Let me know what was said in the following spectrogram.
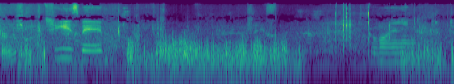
this one? Cheese, babe. Going to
